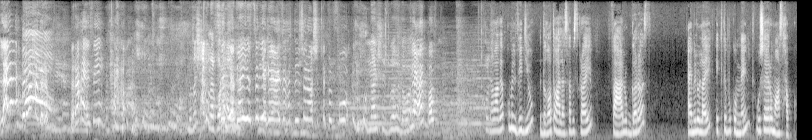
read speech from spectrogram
لا لا بالراحة بالراحة بالراحة يا سيه مفيش حاجة سيليا ناكلها جاية سيليا جاية عايزة حد يشيلها عشان تاكل فول ماشي يا عبه لو عجبكم الفيديو اضغطوا على subscribe فعلوا الجرس اعملوا like اكتبوا comment وشيروا مع أصحابكم.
